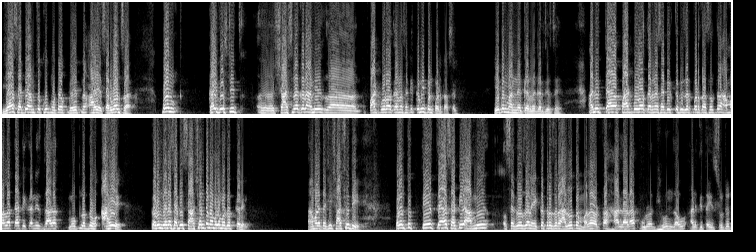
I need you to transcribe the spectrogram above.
यासाठी आमचा खूप मोठा प्रयत्न आहे सर्वांचा. पण काही गोष्टीत शासनाकडे आम्ही पाठपुरावा करण्यासाठी कमी पण पडत असेल. हे पण मान्य करणं गरजेचं आहे. आणि त्या पाठपुरावा करण्यासाठी कमी जर पडत असेल तर आम्हाला त्या ठिकाणी जागा उपलब्ध हो- आहे. करून देण्यासाठी शासन पण आम्हाला मदत करेल. आम्हाला त्याची शाश्वती. परंतु ते त्यासाठी आम्ही सगळेजण एकत्र जर आलो तर मला वाटतं हा लढा पुढं घेऊन जाऊ आणि तिथं इन्स्टिट्यूट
